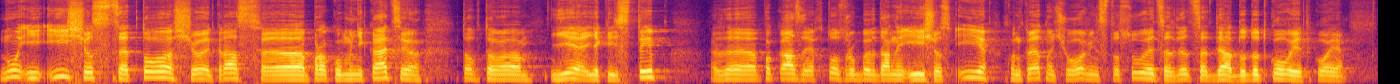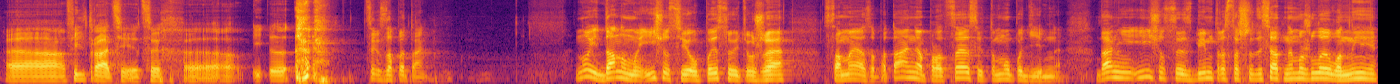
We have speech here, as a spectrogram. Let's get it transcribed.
Ну і issues – це то, що якраз е, про комунікацію. Тобто є якийсь тип, е, показує, хто зробив даний issues і конкретно чого він стосується. Це для додаткової такої е, фільтрації цих, цих запитань. Ну і в даному ішусі описують уже саме запитання, процес і тому подібне. Дані ішуси з BIM 360 неможливо ні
